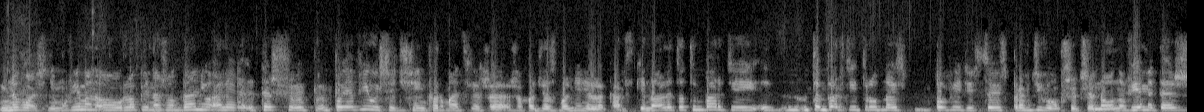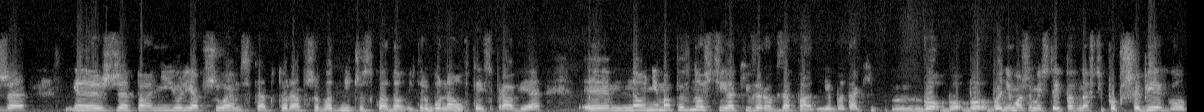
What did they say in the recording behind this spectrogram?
No właśnie, mówimy o urlopie na żądaniu, ale też pojawiły się dzisiaj informacje, że, że chodzi o zwolnienie lekarskie. No ale to tym bardziej, tym bardziej trudno jest powiedzieć, co jest prawdziwą przyczyną. No wiemy też, że że pani Julia Przyłębska, która przewodniczy składowi Trybunału w tej sprawie, no nie ma pewności, jaki wyrok zapadnie, bo, taki, bo, bo, bo, bo nie może mieć tej pewności po przebiegu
